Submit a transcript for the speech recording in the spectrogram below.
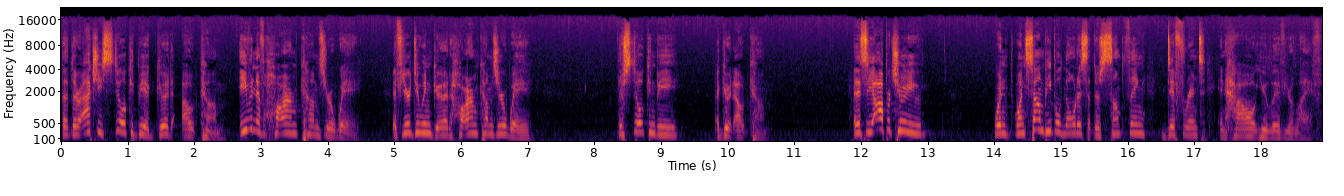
that there actually still could be a good outcome even if harm comes your way, if you're doing good, harm comes your way, there still can be a good outcome. And it's the opportunity when, when some people notice that there's something different in how you live your life.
